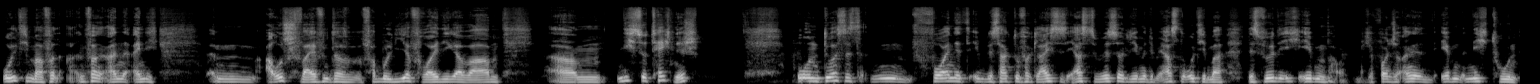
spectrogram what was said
Ultima von Anfang an eigentlich ähm, ausschweifender, fabulierfreudiger war, ähm, nicht so technisch. Und du hast es hm, vorhin jetzt eben gesagt, du vergleichst das erste Wizardry mit dem ersten Ultima. Das würde ich eben, ich habe vorhin schon ange eben nicht tun.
